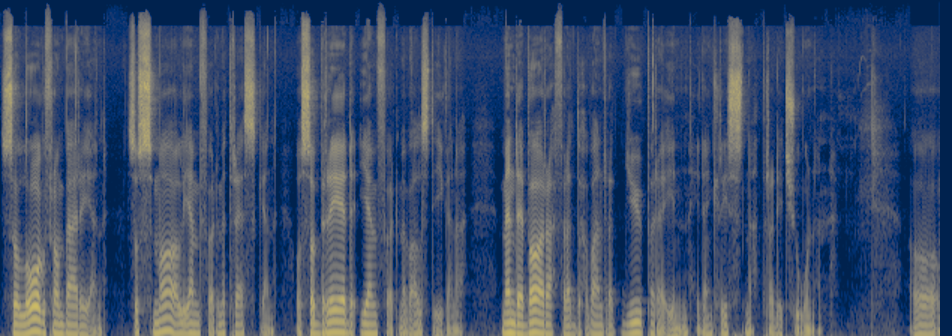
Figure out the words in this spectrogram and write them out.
så låg från bergen, så smal jämfört med träsken och så bred jämfört med vallstigarna. Men det är bara för att du har vandrat djupare in i den kristna traditionen. Och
